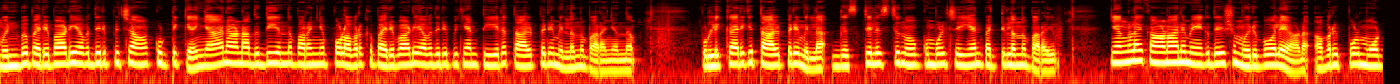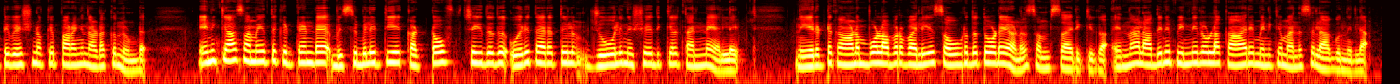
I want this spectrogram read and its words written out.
മുൻപ് പരിപാടി അവതരിപ്പിച്ച ആ കുട്ടിക്ക് ഞാനാണ് അതിഥി എന്ന് പറഞ്ഞപ്പോൾ അവർക്ക് പരിപാടി അവതരിപ്പിക്കാൻ തീരെ താല്പര്യമില്ലെന്ന് പറഞ്ഞെന്ന്. പുള്ളിക്കാരിക്ക് താല്പര്യമില്ല. ഗസ്റ്റ് ലിസ്റ്റ് നോക്കുമ്പോൾ ചെയ്യാൻ പറ്റില്ലെന്ന് പറയും. ഞങ്ങളെ കാണാനും ഏകദേശം ഒരുപോലെയാണ്. അവർ ഇപ്പോൾ മോട്ടിവേഷനൊക്കെ പറഞ്ഞ് നടക്കുന്നുണ്ട്. എനിക്ക് ആ സമയത്ത് കിട്ടേണ്ട വിസിബിലിറ്റിയെ കട്ട് ഓഫ് ചെയ്തത് ഒരു തരത്തിലും ജോലി നിഷേധിക്കൽ തന്നെയല്ലേ. നേരിട്ട് കാണുമ്പോൾ അവർ വലിയ സൗഹൃദത്തോടെയാണ് സംസാരിക്കുക. എന്നാൽ അതിന് പിന്നിലുള്ള കാര്യം എനിക്ക് മനസ്സിലാകുന്നില്ല.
